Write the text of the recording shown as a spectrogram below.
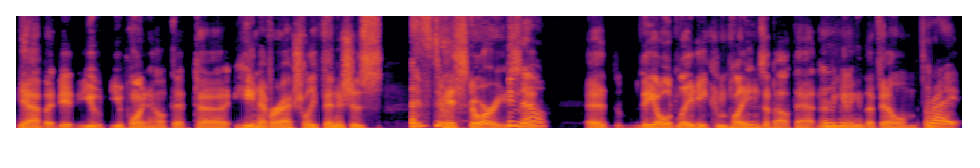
Yeah, but it, you you point out that uh, he never actually finishes his stories. I know. It- it- the old lady complains about that in the Mhm. beginning of the film. Right.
